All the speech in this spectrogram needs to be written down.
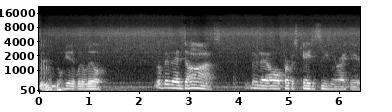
Gonna hit it with a little, little bit of that Don's, a little bit of that all-purpose Cajun seasoning right there.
